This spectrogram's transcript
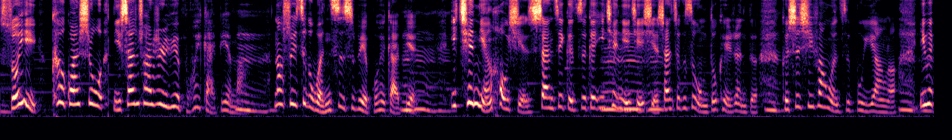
所以客观事物你山川日月不会改变嘛，嗯，那所以这个文字是不是也不会改变？嗯，一千年后写山这个字跟一千年前写山这个字我们都可以认得，可是西方文字不一样了，因为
